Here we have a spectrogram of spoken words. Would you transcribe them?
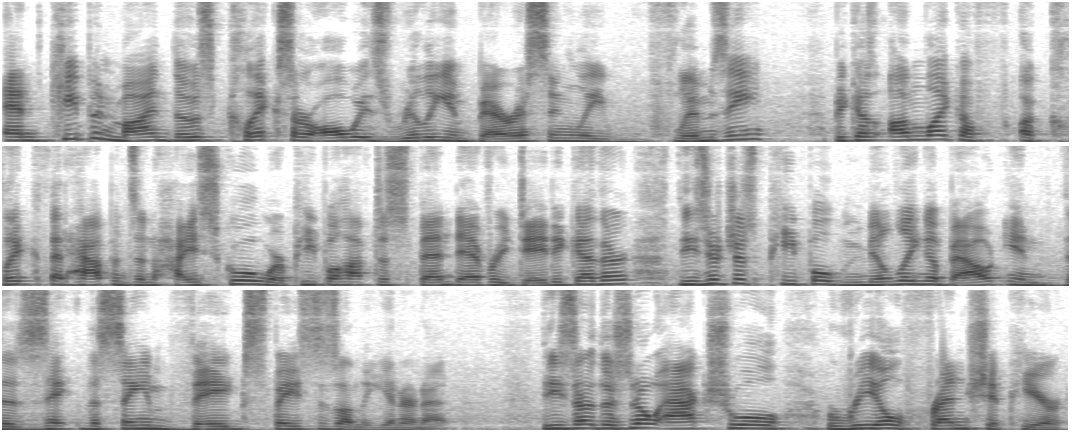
And keep in mind, those clicks are always really embarrassingly flimsy because unlike a, a click that happens in high school where people have to spend every day together, these are just people milling about in the, the same vague spaces on the internet. These are, there's no actual real friendship here.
